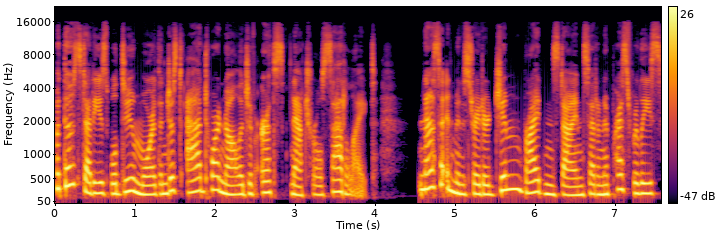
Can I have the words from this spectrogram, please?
But those studies will do more than just add to our knowledge of Earth's natural satellite. NASA Administrator Jim Bridenstine said in a press release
